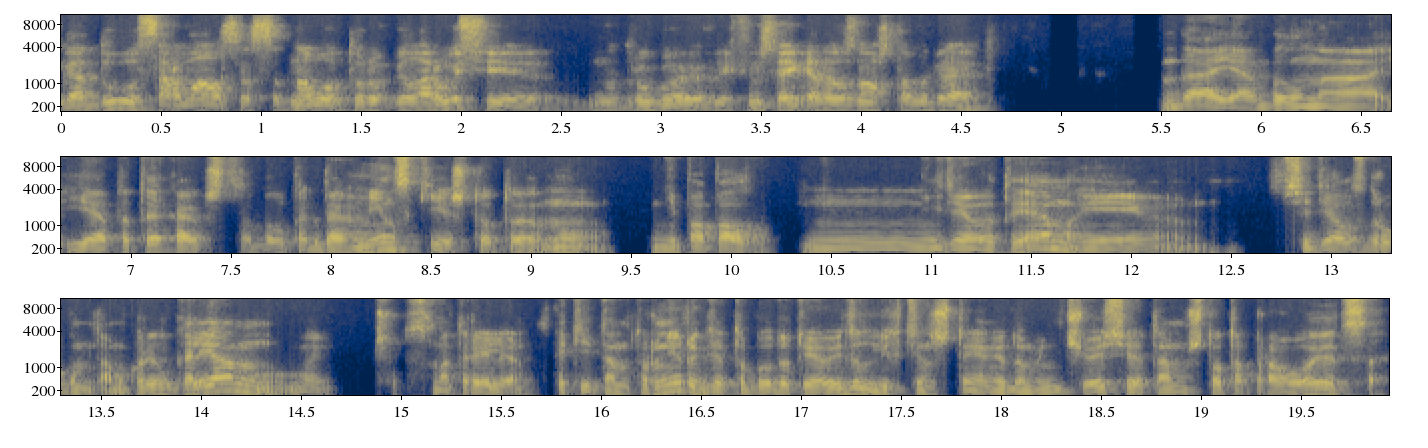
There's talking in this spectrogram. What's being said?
году сорвался с одного тура в Беларуси на другой в Лихтенштейне, когда узнал, что там играют? Да, я был на ЕАПТ, кажется, был тогда в Минске, что-то, ну, не попал нигде в АТМ, и сидел с другом, там курил кальян, мы что-то смотрели, какие там турниры где-то будут, я увидел Лихтенштейн, я думаю, ничего себе, там что-то проводится,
